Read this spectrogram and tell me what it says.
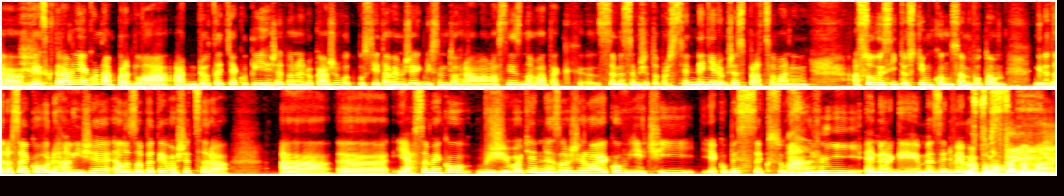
uh, věc, která mě jako naprdla a doteď jako té hře to nedokážu odpustit a vím, že když jsem to hrála vlastně znova, tak si myslím, že to prostě není dobře zpracovaný a souvisí to s tím koncem potom, kdy teda se jako odhalí, že Elizabeth je vaše dcera a uh, já jsem jako v životě nezažila jako větší jakoby sexuální energii mezi dvěma postavama,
